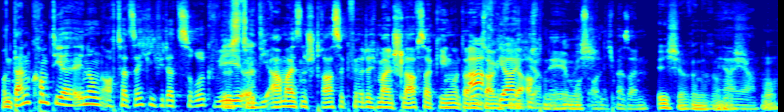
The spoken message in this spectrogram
Und dann kommt die Erinnerung auch tatsächlich wieder zurück, wie die Ameisenstraße quer durch meinen Schlafsack ging und dann sage ich ja, wieder, ach nee, muss auch nicht mehr sein. Ich erinnere mich. Ja, ja.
